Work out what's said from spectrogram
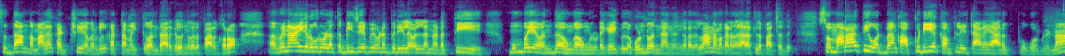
சித்தாந்தமாக கட்சி அவர்கள் கட்டமைத்து வந்தார்கள்ங்கிறத பார்க்குறோம். விநாயகர் ஊர்வலத்தை பிஜேபியோட பெரிய லெவலில் நடத்தி மும்பையை வந்து அவங்க அவங்களுடைய கைக்குள்ளே கொண்டு வந்தாங்கங்கிறதெல்லாம் நம்ம கடந்த காலத்தில் பார்த்தது. ஸோ மராத்தி ஓட் பேங்க் அப்படியே கம்ப்ளீட்டாக யாருக்கு போகும் அப்படின்னா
